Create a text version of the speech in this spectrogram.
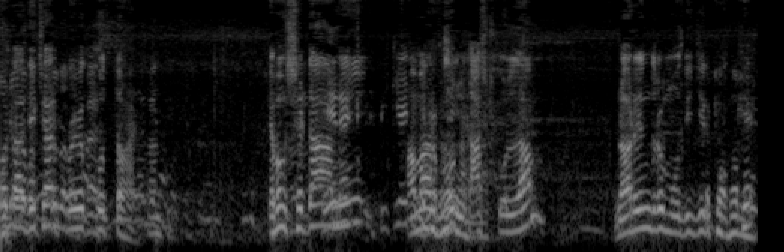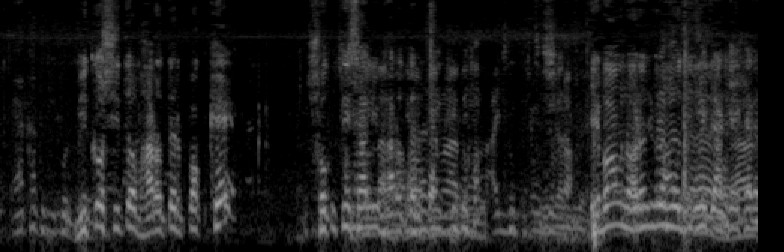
ভোটাধিকার প্রয়োগ করতে হয়। এবং সেটা আমি আমার ভোট কাস্ট করলাম নরেন্দ্র মোদীজির পক্ষে। বিকশিত ভারতের পক্ষে শক্তিশালী ভারতের পক্ষে। এবং নরেন্দ্র মোদীজি যাকে এখানে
